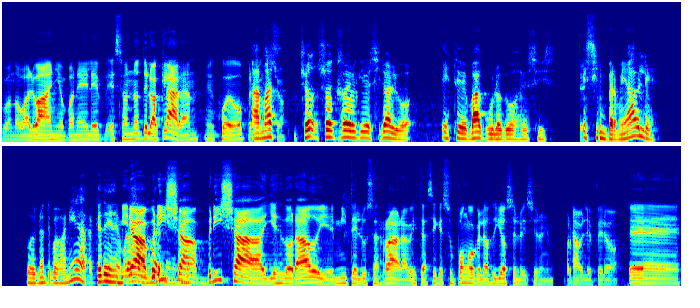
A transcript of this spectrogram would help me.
cuando va al baño, ponele. Eso no te lo aclaran en juego, pero. Además, yo. yo, yo solo quiero decir algo. Este báculo que vos decís, ¿es impermeable? Pues no te puedes bañar. ¿Qué tenés el afuera? brilla, brilla y es dorado y emite luces raras, ¿viste? Así que supongo que los dioses lo hicieron impermeable, pero. eh,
